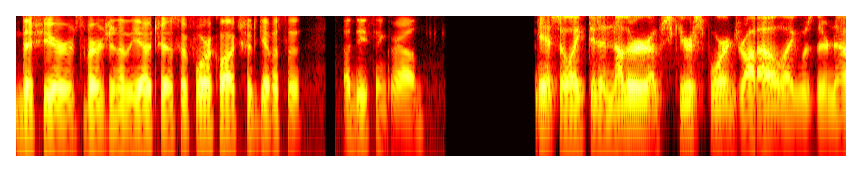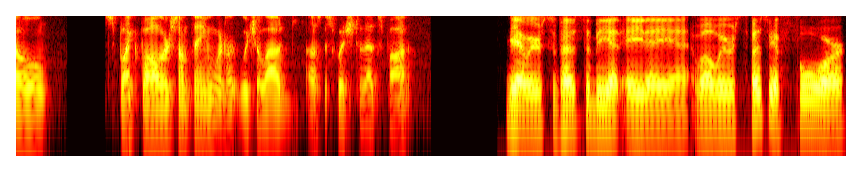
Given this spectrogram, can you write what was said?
this year's version of the Ocho. So four o'clock should give us a, a decent crowd. Yeah, so like did another obscure sport drop out? Like was there no spike ball or something which allowed us to switch to that spot? Yeah, we were supposed to be at 8 a.m. Well, we were supposed to be at 4.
